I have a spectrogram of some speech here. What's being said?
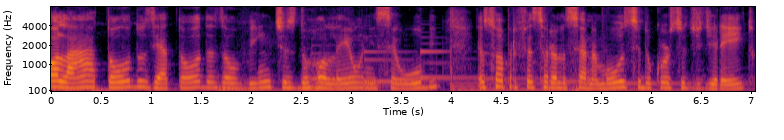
Olá a todos e a todas ouvintes do Rolê Uniceub. Eu sou a professora Luciana Mussi, do curso de Direito,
